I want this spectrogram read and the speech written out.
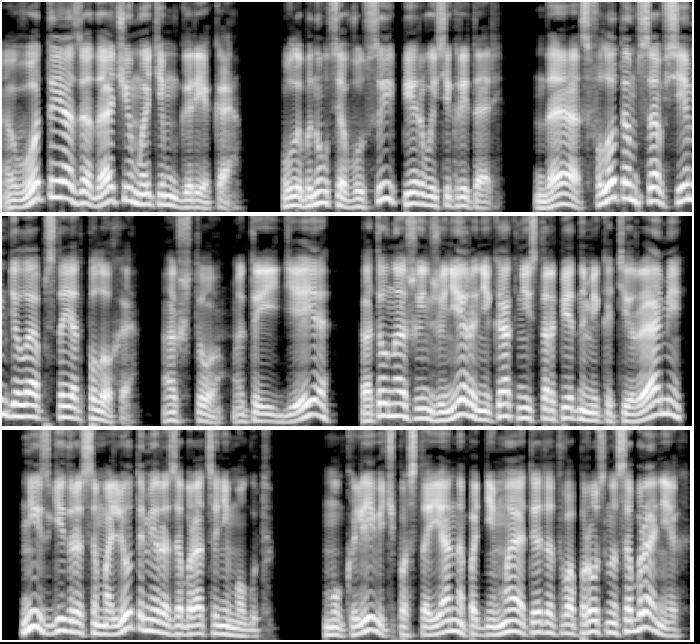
«Вот и озадачим этим грека», — улыбнулся в усы первый секретарь. «Да, с флотом совсем дела обстоят плохо. А что, это идея? А то наши инженеры никак ни с торпедными катерами, ни с гидросамолетами разобраться не могут. Муклевич постоянно поднимает этот вопрос на собраниях,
